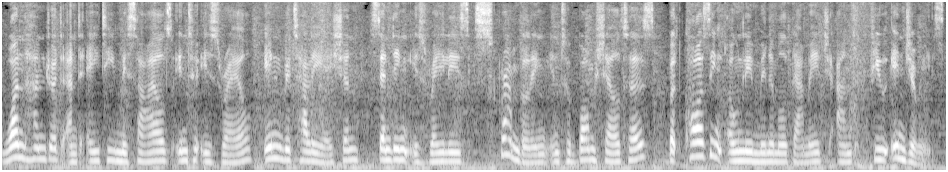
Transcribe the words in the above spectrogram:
180 missiles into Israel in retaliation, sending Israelis scrambling into bomb shelters, but causing only minimal damage and few injuries.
